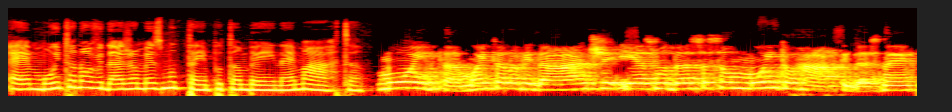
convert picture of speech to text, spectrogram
É muita novidade ao mesmo tempo também, né, Marta? Muita, muita novidade e as mudanças são muito rápidas, né?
